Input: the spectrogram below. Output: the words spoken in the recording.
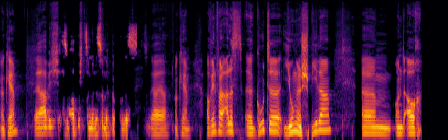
Okay. Ja, habe ich, also habe ich zumindest so mitbekommen. Dass, ja, ja. Okay. Auf jeden Fall alles äh, gute, junge Spieler ähm, und auch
